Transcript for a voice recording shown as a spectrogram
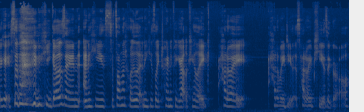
Okay, so then he goes in and he sits on the toilet and he's like trying to figure out, okay, like, how do I, how do I do this? How do I pee as a girl?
